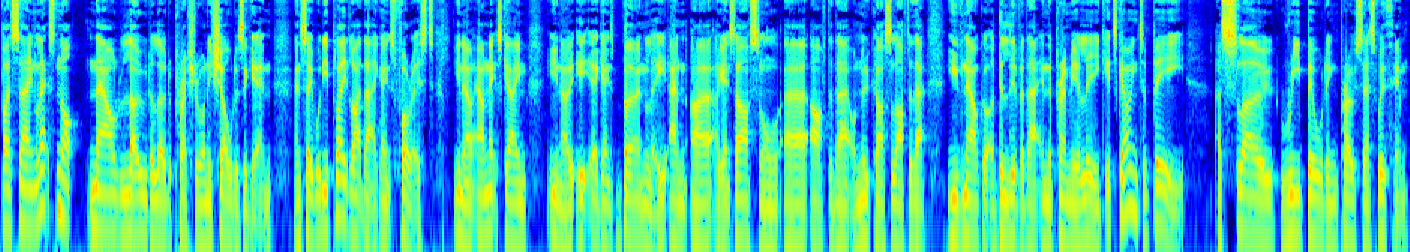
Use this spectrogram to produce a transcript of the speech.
by saying, let's not now load a load of pressure on his shoulders again and say, well, you played like that against Forest. You know, our next game, you know, against Burnley and uh, against Arsenal uh, after that or Newcastle after that, you've now got to deliver that in the Premier League. It's going to be a slow rebuilding process with him.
